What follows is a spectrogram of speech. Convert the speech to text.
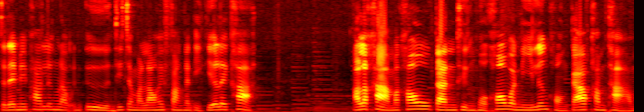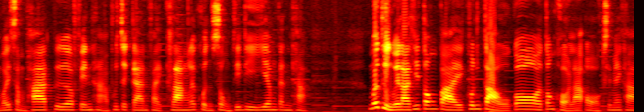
จะได้ไม่พลาดเรื่องราวอื่น ๆ ที่จะมาเล่าให้ฟังกันอีกเยอะเลยค่ะเอาละค่ะ มาเข้ากันถึงหัวข้อวันนี้เรื่องของ 9คำถามไว้สัมภาษณ์เพื่อเฟ้นหาผู้จัดการฝ่ายคลังและขนส่งที่ดีเยี่ยมกันค่ะ เมื่อถึงเวลาที่ต้องไปคนเก่าก็ต้องขอลาออกใช่ไหมคะ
